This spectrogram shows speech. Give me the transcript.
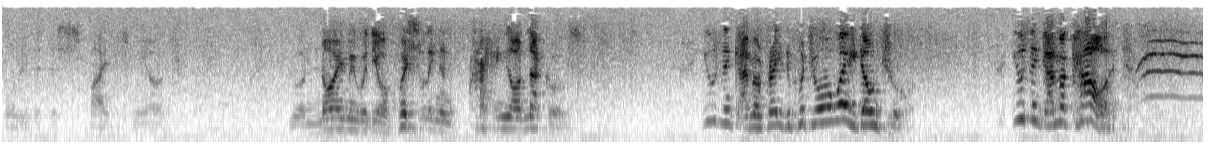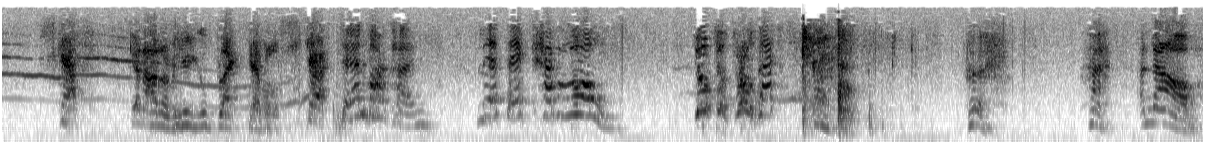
bully that despises me, aren't you? You annoy me with your whistling and cracking your knuckles. You think I'm afraid to put you away, don't you? You think I'm a coward. Scat! Get out of here, you black devil! Scat! Dan Markheim, let that cat alone. Don't you throw that. and now,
